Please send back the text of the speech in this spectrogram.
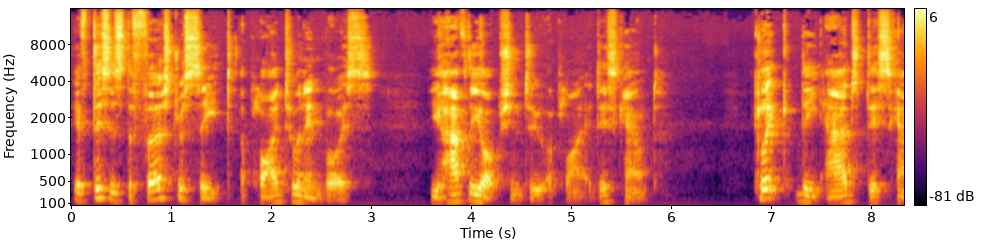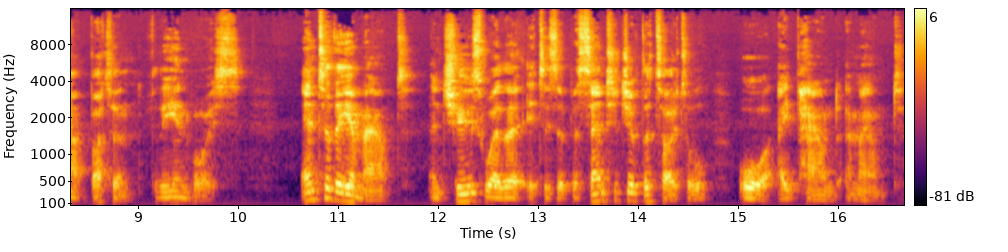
If this is the first receipt applied to an invoice, you have the option to apply a discount. Click the Add Discount button for the invoice. Enter the amount and choose whether it is a percentage of the total or a pound amount.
